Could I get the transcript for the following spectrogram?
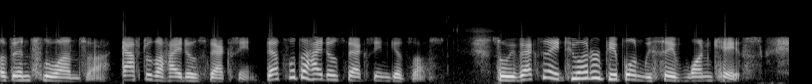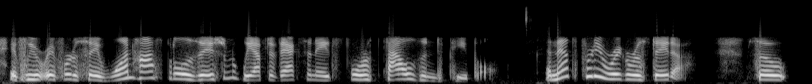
of influenza after the high dose vaccine. That's what the high dose vaccine gives us. So we vaccinate 200 people and we save one case. If we if we're to save one hospitalization, we have to vaccinate 4,000 people. And that's pretty rigorous data. So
